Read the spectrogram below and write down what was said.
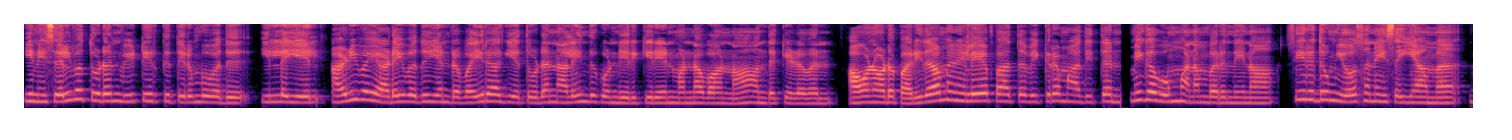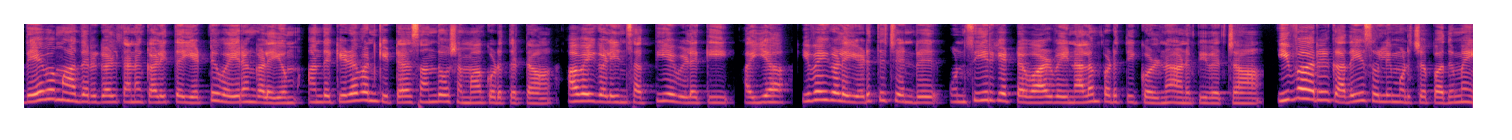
இனி செல்வத்துடன் வீட்டிற்கு திரும்புவது இல்லையேல் அழிவை அடைவது என்ற வைராகியத்துடன் அலைந்து கொண்டிருக்கிறேன் மன்னவான்னா அந்த கிழவன். அவனோட பரிதாப நிலையை பார்த்த விக்ரமாதித்தன் மிகவும் மனம் வருந்தினான். சிறிதும் யோசனை செய்யாம தேவமாதர்கள் தனக்கு அளித்த எட்டு வைரங்களையும் அந்த கிழவன் கிட்ட சந்தோஷமா கொடுத்துட்டான். அவைகளின் சக்தியை விளக்கி ஐயா இவைகளை எடுத்து சென்று உன் சீர்கெட்ட வாழ்வை நலம்படுத்திக் கொள்னு அனுப்பி வச்சான் இவ்வாறு கதையை சொல்லி முடிச்ச பதுமை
